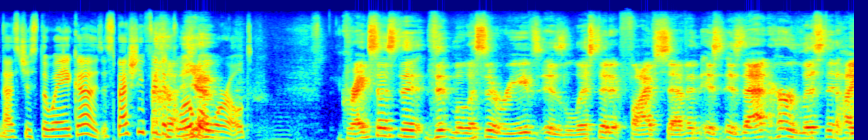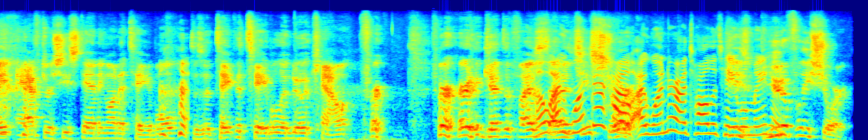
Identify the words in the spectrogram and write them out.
That's just the way it goes, especially for the global Yeah. world. Greg says that, that Melissa Reeves is listed at five seven. Is is that her listed height after she's standing on a table? Does it take the table into account for for her to get to five Oh, seven? I wonder how. I wonder how tall the table she's made her. beautifully short.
